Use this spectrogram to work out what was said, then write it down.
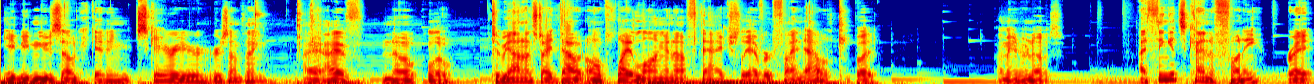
Maybe Muselk getting scarier or something? I, I have no clue. To be honest, I doubt I'll play long enough to actually ever find out, but I mean, who knows? I think it's kind of funny, right?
